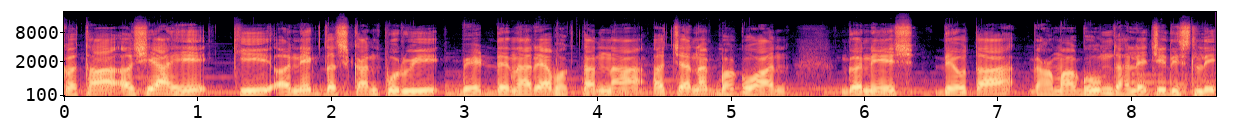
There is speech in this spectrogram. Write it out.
कथा अशी आहे की अनेक दशकांपूर्वी भेट देणाऱ्या भक्तांना अचानक भगवान गणेश देवता घामाघूम झाल्याचे दिसले.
